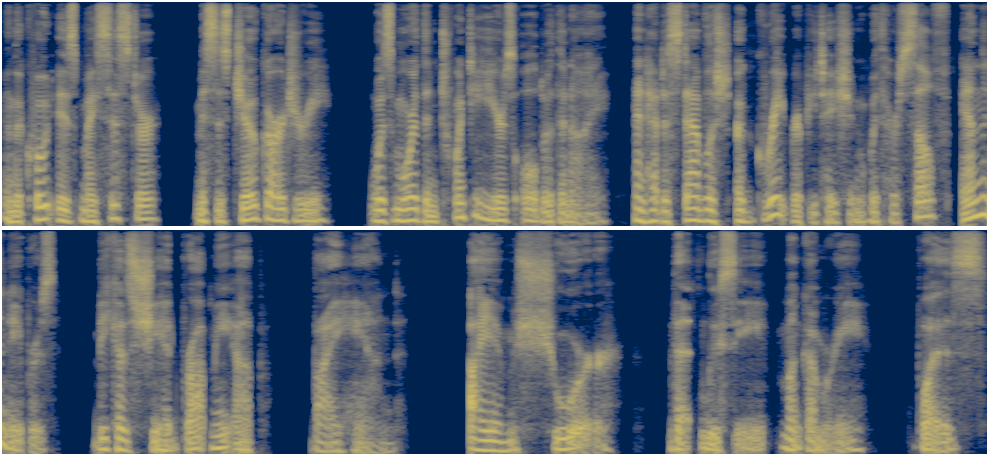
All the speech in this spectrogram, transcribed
And the quote is My sister, Mrs. Joe Gargery, was more than 20 years older than I and had established a great reputation with herself and the neighbors because she had brought me up by hand. I am sure that Lucy Montgomery was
